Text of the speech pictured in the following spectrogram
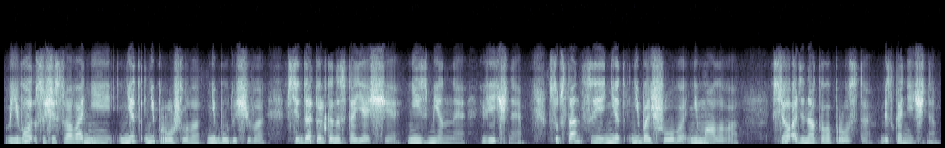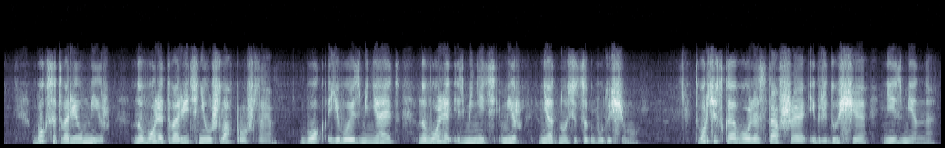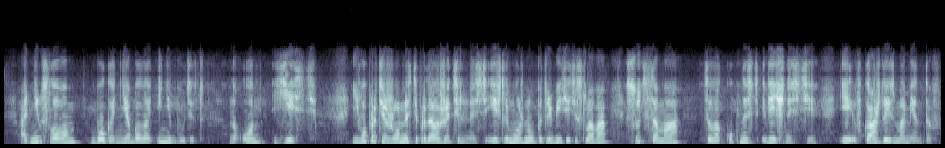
В его существовании нет ни прошлого, ни будущего, всегда только настоящее, неизменное, вечное. В субстанции нет ни большого, ни малого. Все одинаково просто, бесконечно. Бог сотворил мир, но воля творить не ушла в прошлое. Бог его изменяет, но воля изменить мир не относится к будущему. Творческая воля, ставшая и грядущая, неизменна. Одним словом, Бога не было и не будет, но Он есть. Его протяженность и продолжительность, если можно употребить эти слова, суть сама целокупность вечности и в каждый из моментов.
